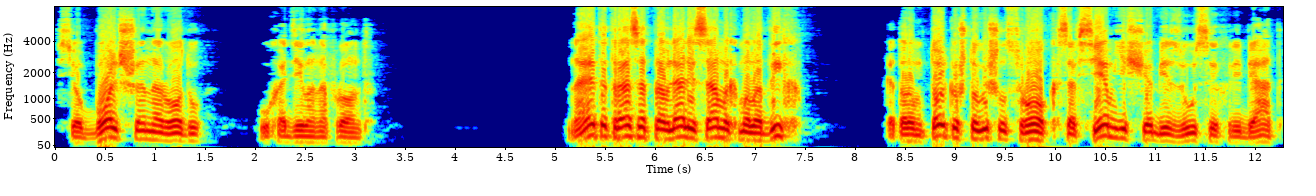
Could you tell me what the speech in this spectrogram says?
Все больше народу уходило на фронт. На этот раз отправляли самых молодых, которым только что вышел срок, совсем еще безусых ребят.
